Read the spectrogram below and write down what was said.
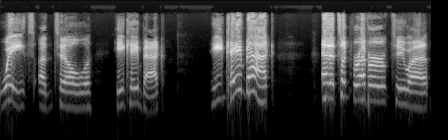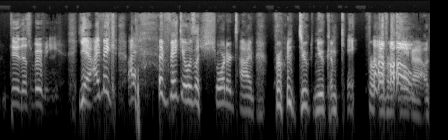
wait until he came back. He came back, and it took forever to uh, do this movie. Yeah, I think I I think it was a shorter time for when Duke Nukem came forever oh. came out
